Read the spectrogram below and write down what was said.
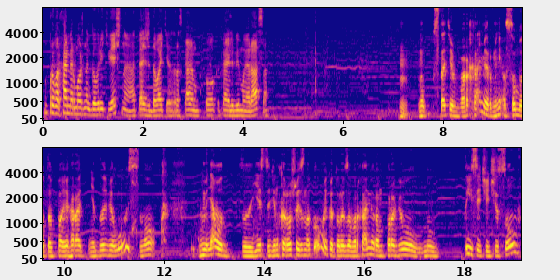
Ну, про Warhammer можно говорить вечно. Опять же, давайте расскажем, кто, какая любимая раса. Хм. Ну, кстати, в Warhammer мне особо-то поиграть не довелось, но у меня вот есть один хороший знакомый, который за Вархаммером провел, ну, тысячи часов.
